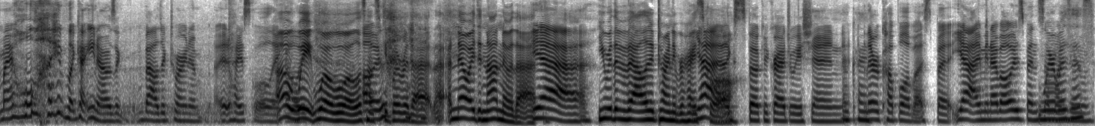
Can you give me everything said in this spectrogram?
my whole life. Like I, you know, I was like valedictorian at, high school. Like, Oh, always- wait, whoa, whoa. Let's not skip over that. Uh, no, I did not know that. Yeah. You were the valedictorian of your high yeah, school. like spoke at graduation. Okay. There were a couple of us, but yeah, I mean, I've always been someone Where was who- this?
